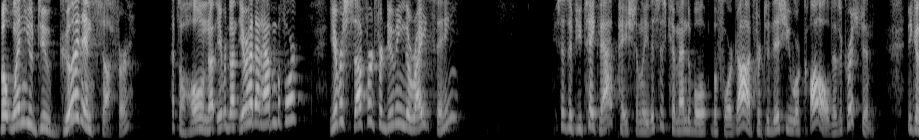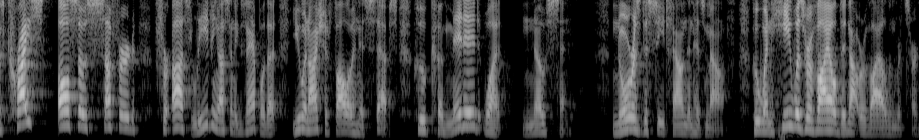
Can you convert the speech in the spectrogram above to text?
But when you do good and suffer, that's a whole nother. You ever, done, you ever had that happen before? You ever suffered for doing the right thing? He says, if you take that patiently, this is commendable before God, for to this you were called as a Christian. Because Christ also suffered for us, leaving us an example that you and I should follow in his steps, who committed what? No sin, nor is deceit found in his mouth, who when he was reviled did not revile in return.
